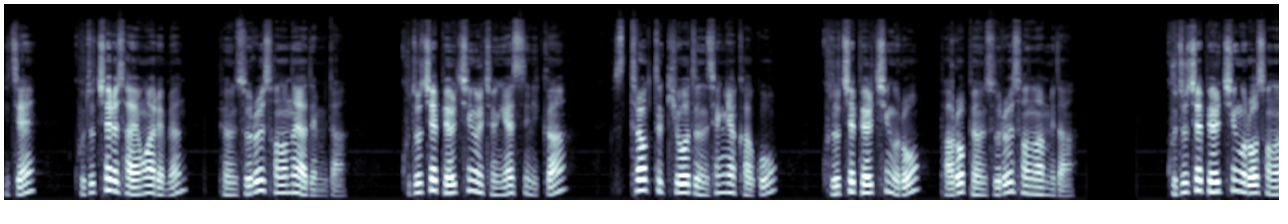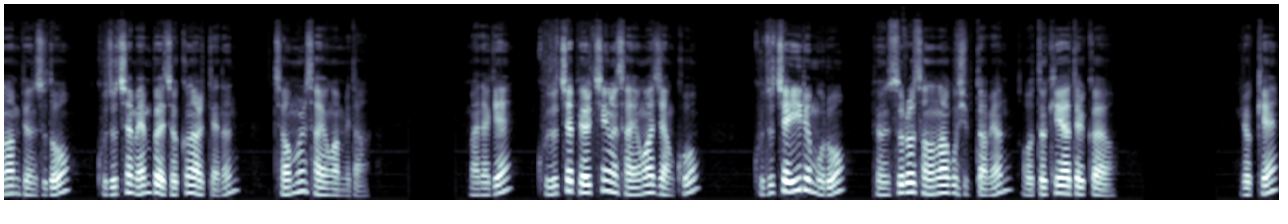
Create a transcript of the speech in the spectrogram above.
이제 구조체를 사용하려면 변수를 선언해야 됩니다. 구조체 별칭을 정의했으니까 struct 키워드는 생략하고 구조체 별칭으로 바로 변수를 선언합니다. 구조체 별칭으로 선언한 변수도 구조체 멤버에 접근할 때는 점을 사용합니다. 만약에 구조체 별칭을 사용하지 않고 구조체 이름으로 변수를 선언하고 싶다면 어떻게 해야 될까요? 이렇게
